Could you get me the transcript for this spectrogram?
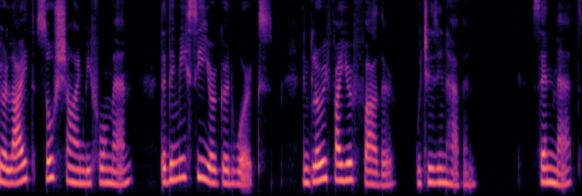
your light so shine before men that they may see your good works and glorify your Father which is in heaven. St. Matt,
